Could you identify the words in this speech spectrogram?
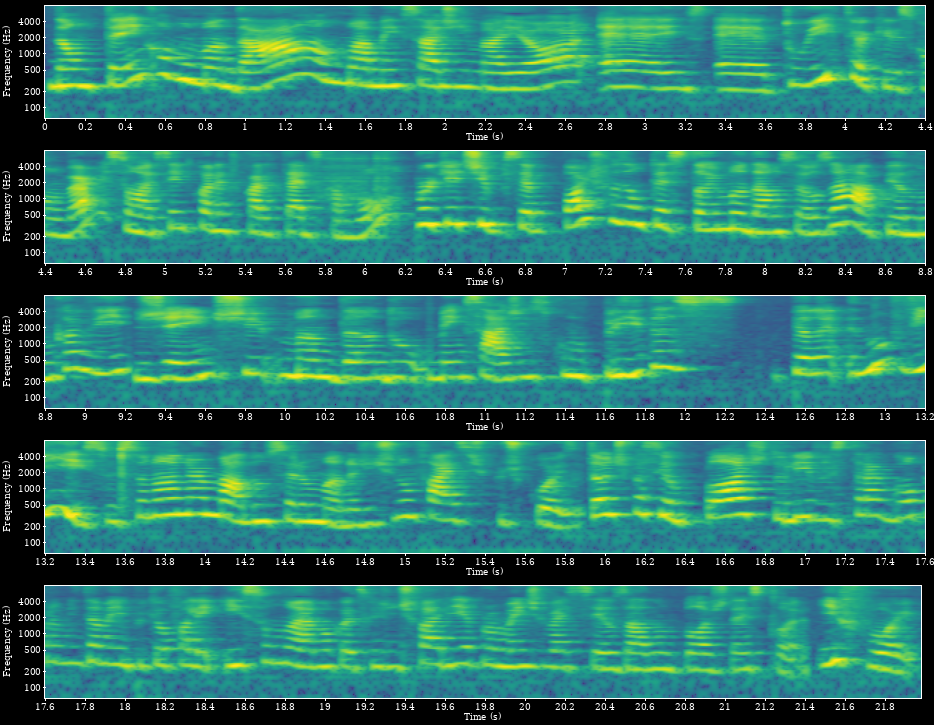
Não tem como mandar uma mensagem maior, é, é Twitter que eles conversam, é 140 caracteres, acabou? Porque, tipo, você pode fazer um textão e mandar no seu zap? Eu nunca vi gente mandando mensagens compridas pelo... Eu não vi isso, isso não é normal de um ser humano, a gente não faz esse tipo de coisa. Então, tipo assim, o plot do livro estragou para mim também, porque eu falei, isso não é uma coisa que a gente faria, provavelmente vai ser usado no plot da história. E foi.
